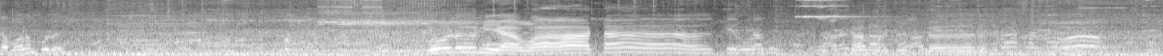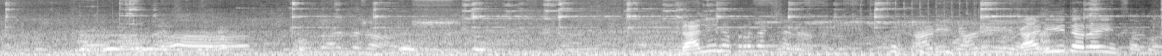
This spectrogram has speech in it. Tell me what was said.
का बोला पुढे. मोडून या वाटा मधुकर झाली ना प्रदक्षिणा आता? गाडी गाडी. गाडी इथं राहील. समोर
